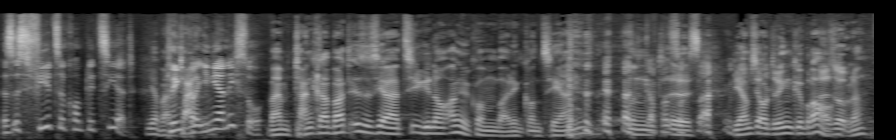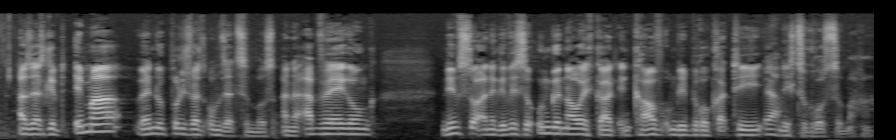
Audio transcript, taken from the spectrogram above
das ist viel zu kompliziert. Ja, Klingt bei Tank- Ihnen ja nicht so. Beim Tankrabatt ist es ja zielgenau angekommen bei den Konzernen. und kann man so äh, sagen. die haben es ja auch dringend gebraucht, Also, oder? also es gibt immer, wenn du politisch was umsetzen musst, eine Abwägung, nimmst du eine gewisse Ungenauigkeit in Kauf, um die Bürokratie Ja. nicht zu groß zu machen.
